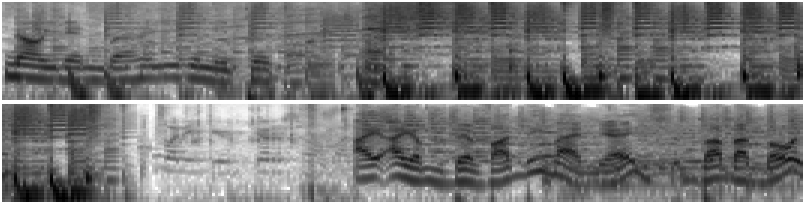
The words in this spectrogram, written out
No, you didn't, bro. You didn't need proof. funny, dude. You're. I, I am the funny man, yes. Baba boy.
